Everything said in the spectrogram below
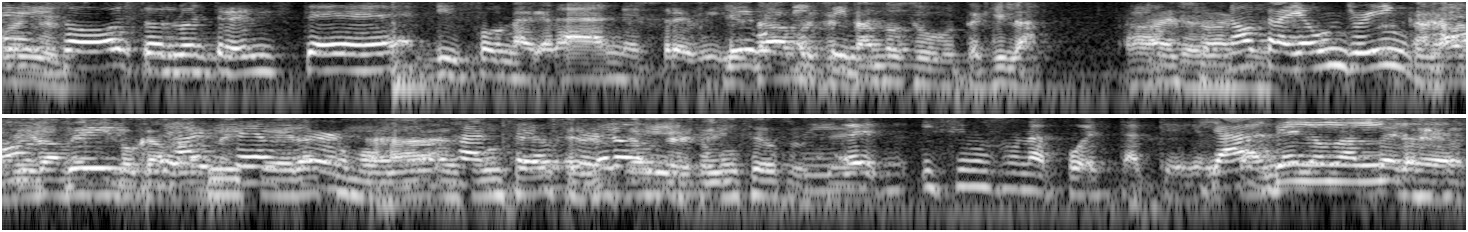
premios. eso, entonces lo entrevisté y fue una gran Y entrevista. estaba buenísimo. presentando su tequila. Ah, exacto. No, traía un drink. Ajá, ¿no? Drink. Hard seltzer. era como, hard un seltzer. sí. Eh, hicimos una apuesta que el Ya Canelo vi, va a perder.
